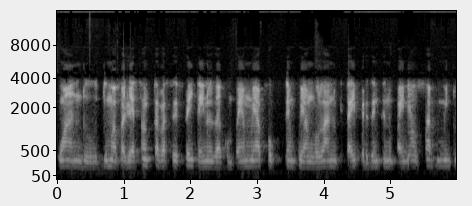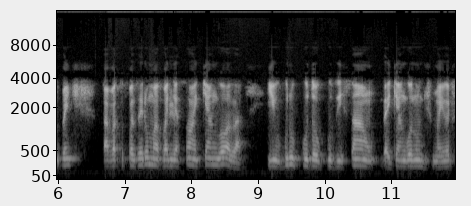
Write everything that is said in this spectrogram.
quando de uma avaliação que estava a ser feita e nós acompanhamos há pouco tempo, e angolano que está aí presente no painel sabe muito bem, estava a fazer uma avaliação aqui em Angola e o grupo da oposição, daqui Angola, um dos maiores,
